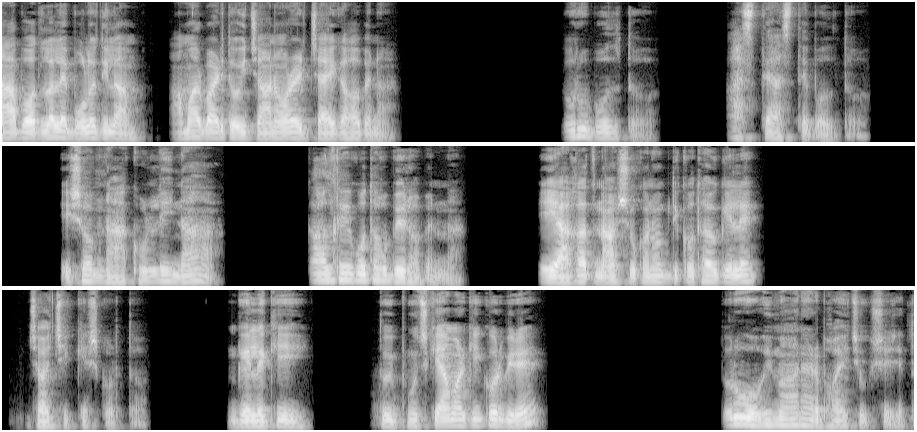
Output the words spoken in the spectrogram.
না বদলালে বলে দিলাম, আমার বাড়িতে ওই জানোয়ারের জায়গা হবে না। তরু বলতো, আস্তে আস্তে বলতো, এসব না করলেই না, কাল থেকে কোথাও বের হবেন না। এই আঘাত না শুকানো অবধি কোথাও গেলে? জয় জিজ্ঞেস করতো, গেলে কি, তুই পুঁচকে আমার কি করবি রে? তরু অভিমান আর ভয়ে চুপসে যেত,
